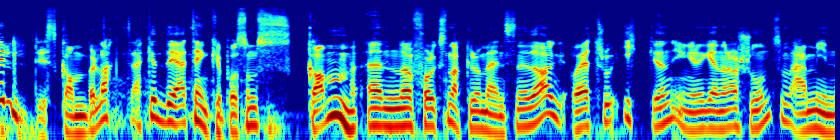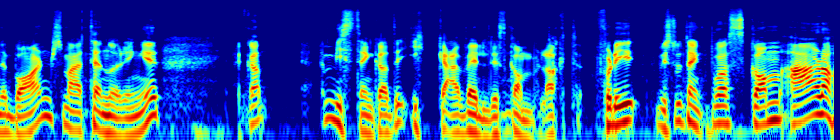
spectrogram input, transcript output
veldig skambelagt. Det er ikke det jeg tenker på som skam eh, når folk snakker om mensen i dag. Og jeg tror ikke den yngre generasjonen, som er mine barn, som er tenåringer, jeg kan jeg mistenker at det ikke er veldig skambelagt. Fordi hvis du tenker på hva skam er, da,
